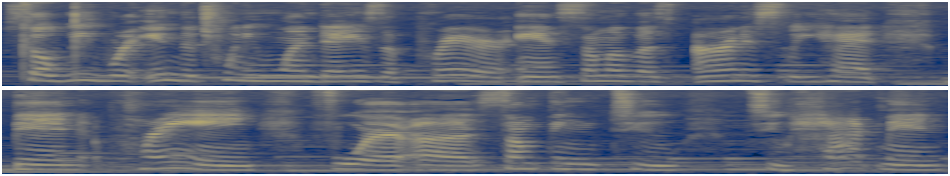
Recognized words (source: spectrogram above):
So we were in the 21 days of prayer, and some of us earnestly had been praying for uh, something to to happen,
